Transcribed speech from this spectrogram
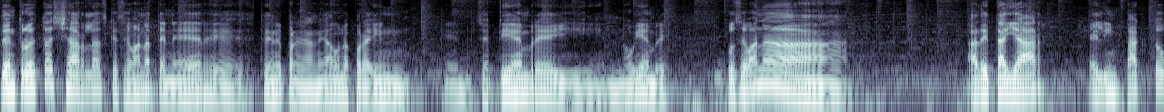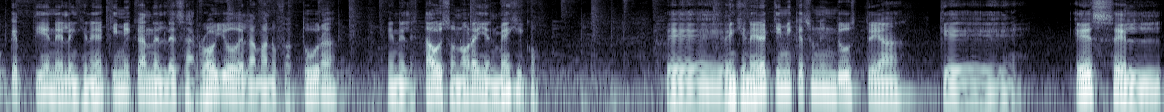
Dentro de estas charlas que se van a tener, eh, tiene planeada una por ahí en, en septiembre y noviembre, pues se van a, a detallar el impacto que tiene la ingeniería química en el desarrollo de la manufactura en el estado de Sonora y en México. Eh, la ingeniería química es una industria que es el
